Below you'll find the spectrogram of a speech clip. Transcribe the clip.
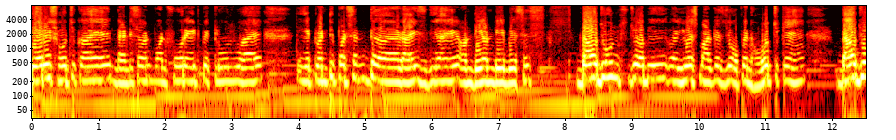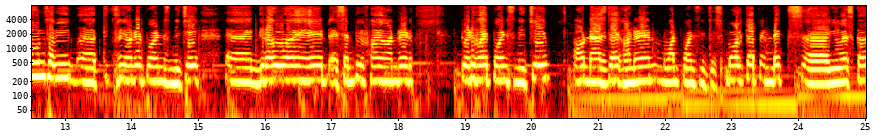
बेरिश हो चुका है ninety seven point four eight पे क्लोज हुआ है. ये ट्वेंटी परसेंट राइज दिया है on day on day basis Dow Jones जो अभी यूएस मार्केट जो ओपन हो चुके हैं डाउ जोन्स अभी थ्री हंड्रेड पॉइंट्स नीचे गिरा हुआ है S and P five hundred twenty points नीचे, और Nasdaq hundred and one points नीचे। स्मॉल कैप इंडेक्स यूएस का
